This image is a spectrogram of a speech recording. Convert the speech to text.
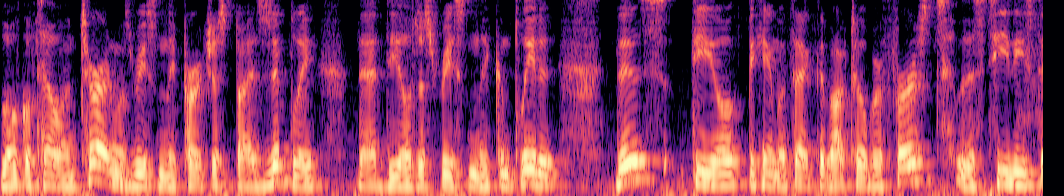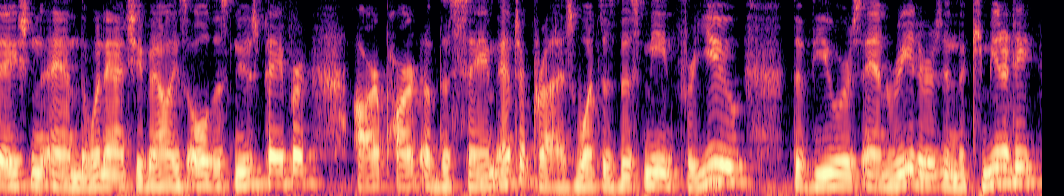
Localtel, in turn, was recently purchased by Ziply. That deal just recently completed. This deal became effective October 1st. This TV station and the Wenatchee Valley's oldest newspaper are part of the same enterprise. What does this mean for you, the viewers and readers in the community?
